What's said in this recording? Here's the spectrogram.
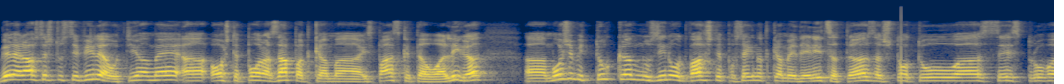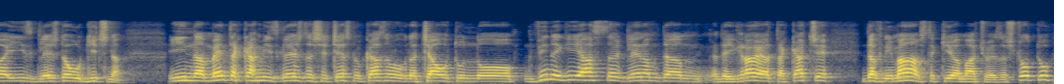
Вилерал срещу Севиля. Отиваме а, още по-на запад към а, Испанската Ла Лига. А, може би тук мнозина от вас ще посегнат към единицата, защото а, се струва и изглежда логична. И на мен така ми изглеждаше, честно казано, в началото, но винаги аз гледам да, да играя така, че да внимавам с такива мачове, защото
